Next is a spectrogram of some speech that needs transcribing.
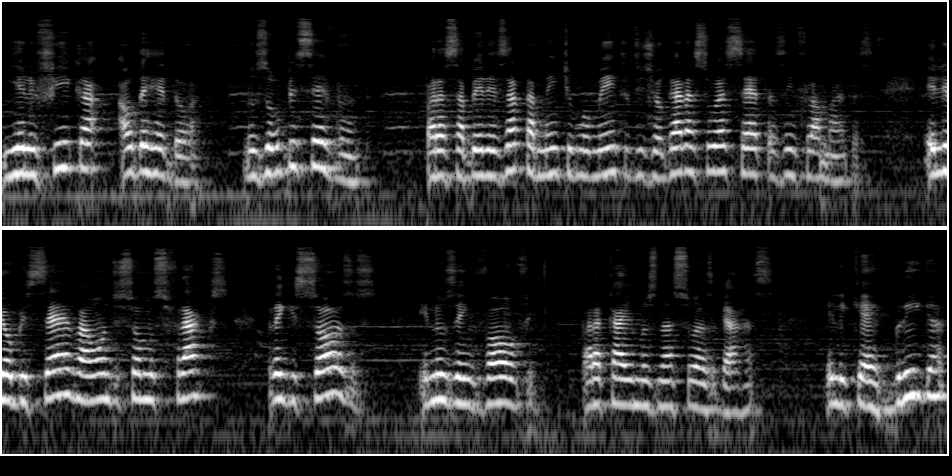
e ele fica ao derredor, nos observando, para saber exatamente o momento de jogar as suas setas inflamadas. Ele observa onde somos fracos, preguiçosos e nos envolve para cairmos nas suas garras. Ele quer briga,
